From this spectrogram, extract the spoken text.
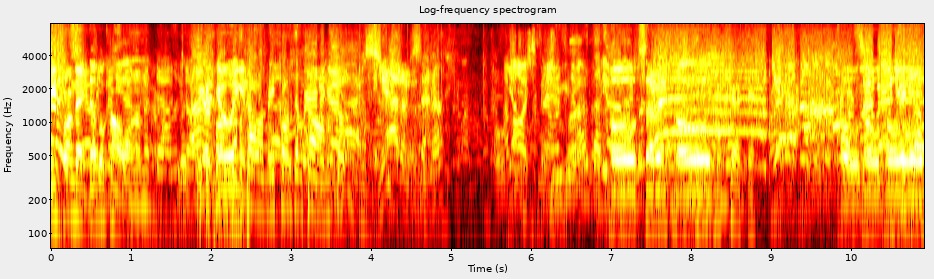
reform that double column. We are going in. Reform, reform, double column. Let's go. Adam center. Hold seven, hold. Hold, hold, hold.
